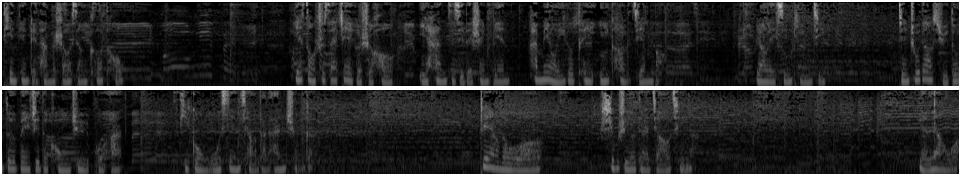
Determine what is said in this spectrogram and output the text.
天天给他们烧香磕头。也总是在这个时候，遗憾自己的身边还没有一个可以依靠的肩膀，让内心平静，减除掉许多对未知的恐惧与不安，提供无限强大的安全感。这样的我，是不是有点矫情呢？原谅我，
